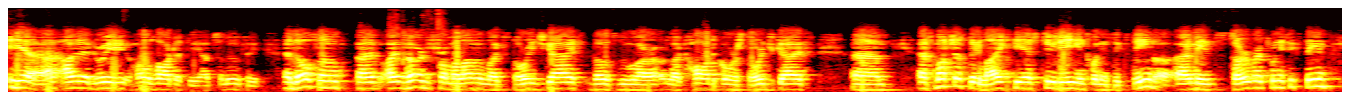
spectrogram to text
Yeah, I agree wholeheartedly, absolutely. And also, I've, I've heard from a lot of like storage guys, those who are like hardcore storage guys, um, as much as they liked the S2D in 2016, uh, I mean server 2016,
